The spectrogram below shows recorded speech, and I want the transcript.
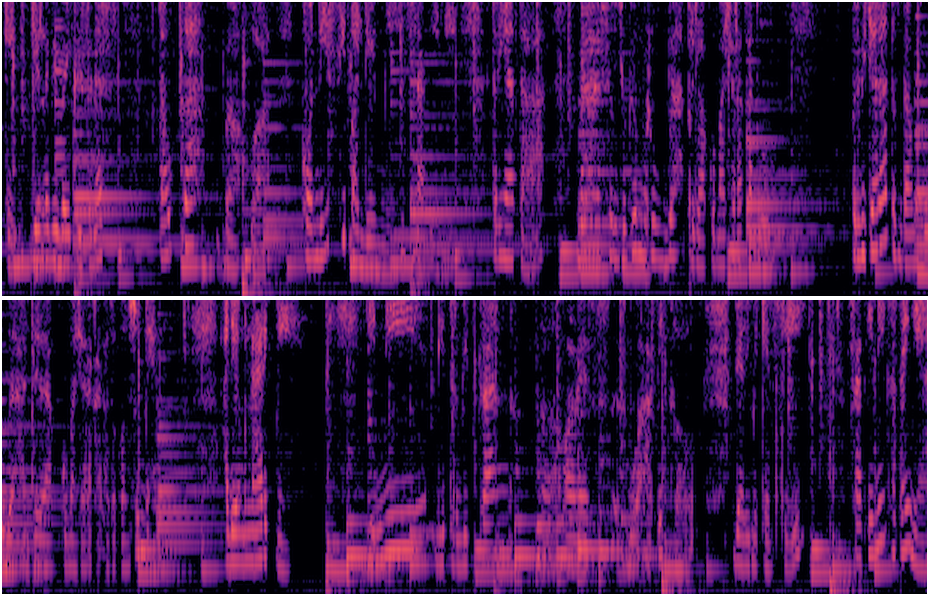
Oke, biar lebih baik listeners, tahukah bahwa kondisi pandemi saat ini ternyata berhasil juga merubah perilaku masyarakat loh. Berbicara tentang perubahan perilaku masyarakat atau konsumen, ada yang menarik nih diterbitkan uh, oleh sebuah artikel dari McKinsey. Saat ini katanya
